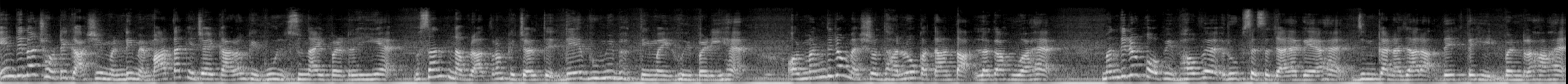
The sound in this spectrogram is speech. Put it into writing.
इन दिनों छोटी काशी मंडी में माता के जयकारों की गूंज सुनाई पड़ रही है। बसंत नवरात्रों के चलते देवभूमि भक्तिमय हुई पड़ी है और मंदिरों में श्रद्धालुओं का तांता लगा हुआ है। मंदिरों को भी भव्य रूप से सजाया गया है, जिनका नज़ारा देखते ही बन रहा है।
